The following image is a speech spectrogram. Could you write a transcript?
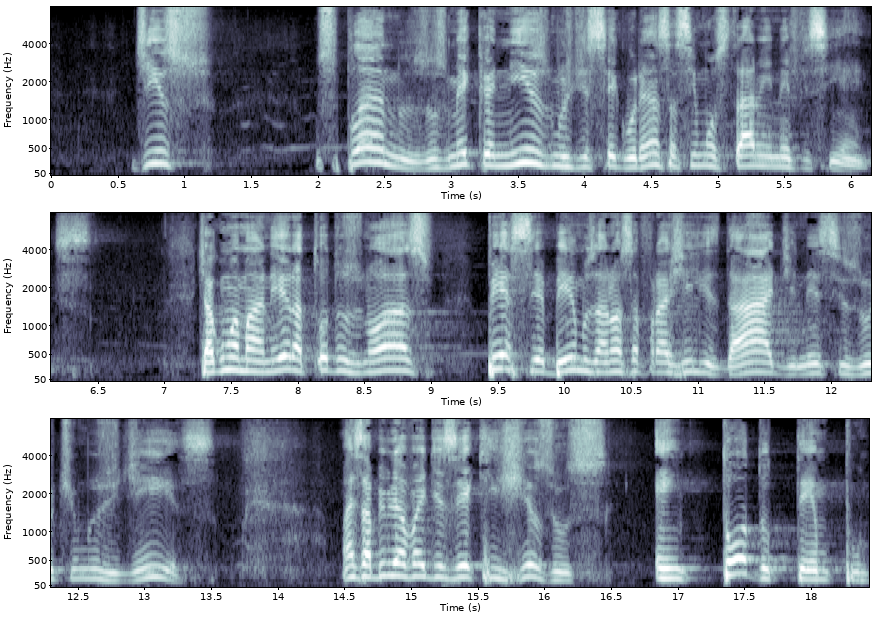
disso, os planos, os mecanismos de segurança se mostraram ineficientes. De alguma maneira, todos nós percebemos a nossa fragilidade nesses últimos dias. Mas a Bíblia vai dizer que Jesus, em todo tempo,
